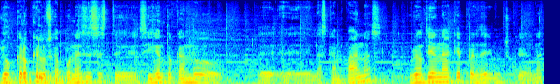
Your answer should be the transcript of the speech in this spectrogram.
yo creo que los japoneses este siguen tocando eh, eh, las campanas porque no tienen nada que perder y mucho que ganar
